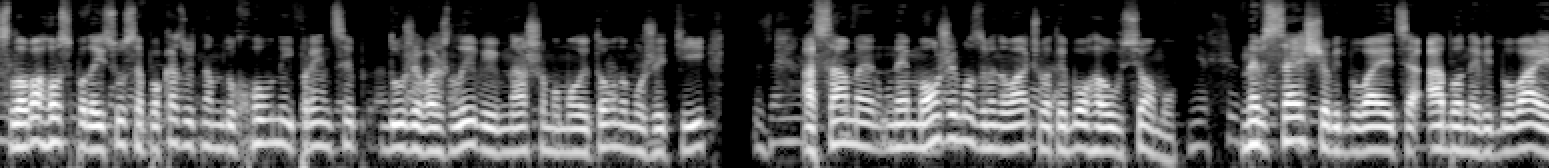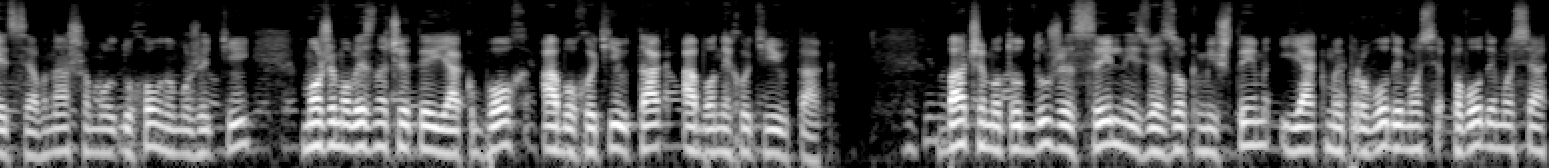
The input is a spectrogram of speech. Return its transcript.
Слова Господа Ісуса показують нам духовний принцип, дуже важливий в нашому молитовному житті. А саме не можемо звинувачувати Бога у всьому. Не все, що відбувається або не відбувається в нашому духовному житті, можемо визначити, як Бог або хотів так, або не хотів так. Бачимо тут дуже сильний зв'язок між тим, як ми проводимося, поводимося,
